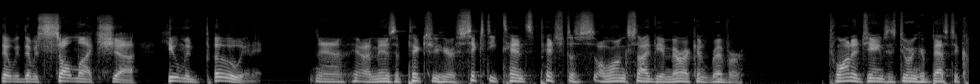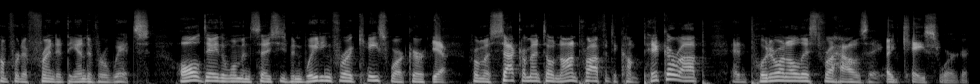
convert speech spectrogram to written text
There was, there was so much uh, human poo in it. Yeah, yeah. I mean, there's a picture here. 60 tents pitched us alongside the American River. Tawana James is doing her best to comfort a friend at the end of her wits. All day, the woman says she's been waiting for a caseworker Yeah. from a Sacramento nonprofit to come pick her up and put her on a list for housing. a caseworker.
